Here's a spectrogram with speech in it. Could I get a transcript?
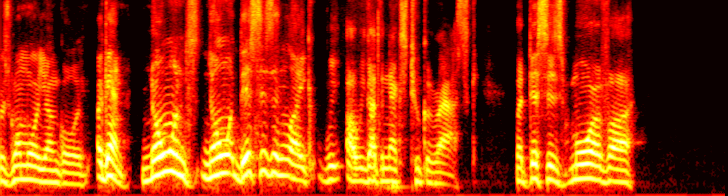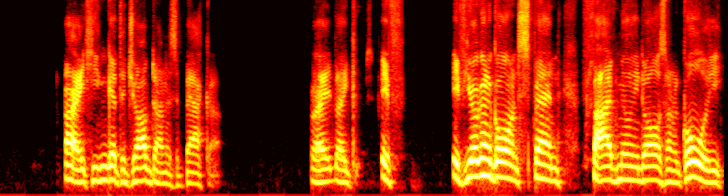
there's one more young goalie. Again, no one's no one this isn't like we oh we got the next Tuukka Rask, but this is more of a all right, he can get the job done as a backup. Right? Like if if you're gonna go and spend five million dollars on a goalie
